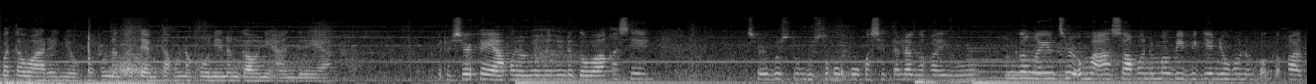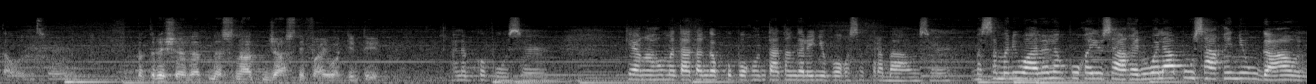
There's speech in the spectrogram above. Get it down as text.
Patawarin niyo ako kung nag-attempt ako na kunin ang gown ni Andrea. Pero sir, kaya ako lang naman yung nagawa kasi... Sir, gustong gusto ko po kasi talaga kayo. Hanggang ngayon, sir, umaasa ako na mabibigyan niyo ako ng pagkakataon, sir. Patricia, that does not justify what you did. Alam ko po, sir. Kaya nga ho, matatanggap ko po kung tatanggalin niyo po ako sa trabaho, sir. Basta maniwala lang po kayo sa akin. Wala po sa akin yung gown.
